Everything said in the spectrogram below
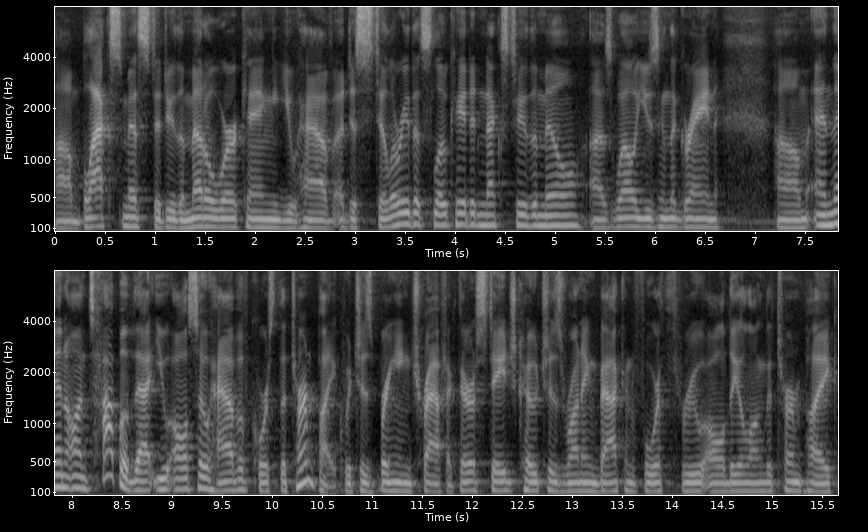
um, blacksmiths to do the metalworking. You have a distillery that's located next to the mill as well, using the grain. Um, and then on top of that, you also have, of course, the turnpike, which is bringing traffic. There are stagecoaches running back and forth through Aldie along the turnpike.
